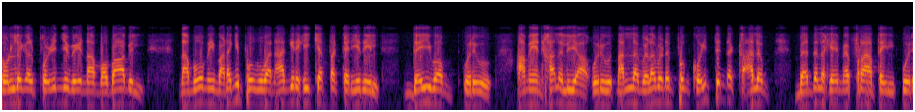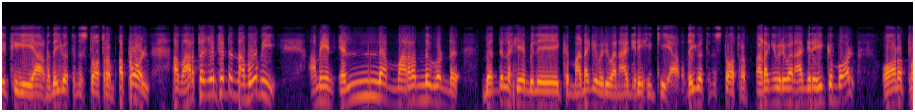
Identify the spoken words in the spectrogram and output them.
തുള്ളികൾ പൊഴിഞ്ഞു വീണ മൊബാബിൽ നബോമി മടങ്ങിപ്പോകുവാൻ ആഗ്രഹിക്കത്തക്ക രീതിയിൽ ദൈവം ഒരു അമേൻ ഹലലിയ ഒരു നല്ല വിളവെടുപ്പും കൊയ്ത്തിന്റെ കാലം ബദലഹേം എഫ്രാത്തയിൽ ഒരുക്കുകയാണ്. ദൈവത്തിന് സ്തോത്രം. അപ്പോൾ ആ വാർത്ത കേട്ടിട്ട് നബോമി അമേൻ എല്ലാം മറന്നുകൊണ്ട് ബദലഹേമിലേക്ക് മടങ്ങി വരുവാൻ ആഗ്രഹിക്കുകയാണ്. ദൈവത്തിന് സ്തോത്രം. മടങ്ങി വരുവാൻ ആഗ്രഹിക്കുമ്പോൾ ഓർപ്പ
